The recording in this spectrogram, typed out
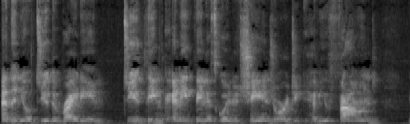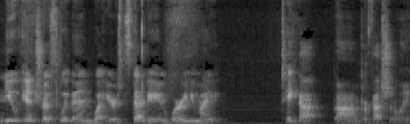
and then you'll do the writing. Do you think anything is going to change or do, have you found new interest within what you're studying where you might take that um, professionally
